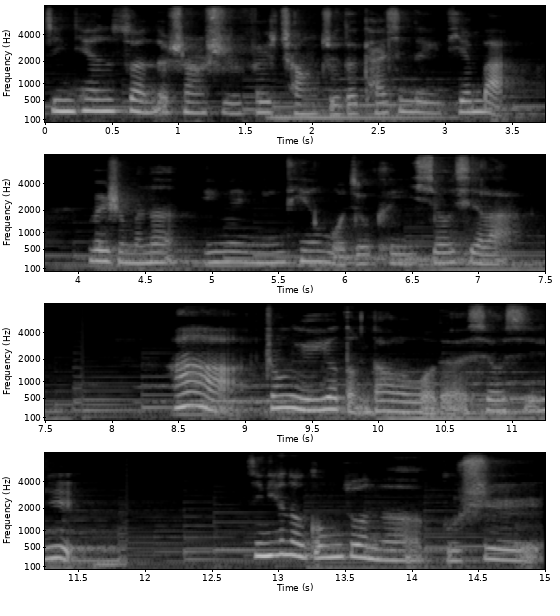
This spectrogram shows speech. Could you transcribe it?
今天算得上是非常值得开心的一天吧？为什么呢？因为明天我就可以休息啦！啊，终于又等到了我的休息日。今天的工作呢，不是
